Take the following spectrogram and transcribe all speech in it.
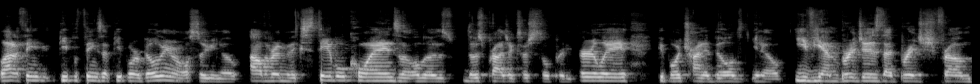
A lot of thing, people things that people are building are also, you know, algorithmic stable coins. All those those projects are still pretty early. People are trying to build, you know, EVM bridges that bridge from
